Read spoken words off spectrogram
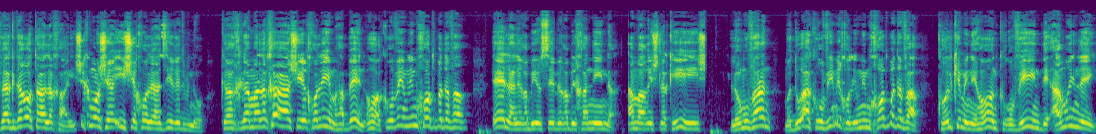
והגדרות ההלכה היא שכמו שהאיש יכול להזהיר את בנו, כך גם הלכה שיכולים הבן או הקרובים למחות בדבר. אלא לרבי יוסף ברבי חנינא, אמר יש לקיש, לא מובן, מדוע הקרובים יכולים למחות בדבר? כל כמנהון קרובין דאמרין לי.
